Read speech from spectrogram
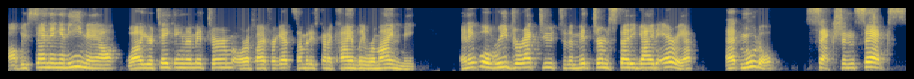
I'll be sending an email while you're taking the midterm, or if I forget, somebody's going to kindly remind me and it will redirect you to the midterm study guide area at Moodle, section six,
